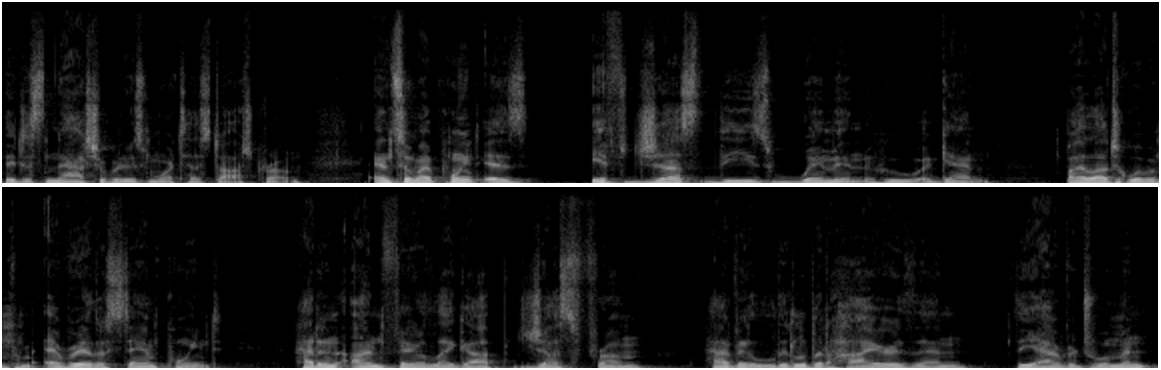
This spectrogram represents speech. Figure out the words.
They just naturally produce more testosterone. And so my point is if just these women who, again, biological women from every other standpoint, had an unfair leg up just from having a little bit higher than the average woman,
